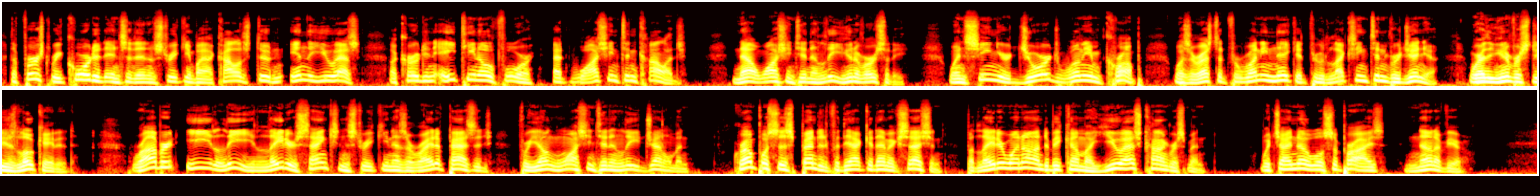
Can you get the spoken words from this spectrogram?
The first recorded incident of streaking by a college student in the U.S. occurred in 1804 at Washington College, now Washington and Lee University, when senior George William Crump was arrested for running naked through Lexington, Virginia, where the university is located. Robert E. Lee later sanctioned streaking as a rite of passage for young Washington and Lee gentlemen. Crump was suspended for the academic session, but later went on to become a U.S. congressman which I know will surprise none of you.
